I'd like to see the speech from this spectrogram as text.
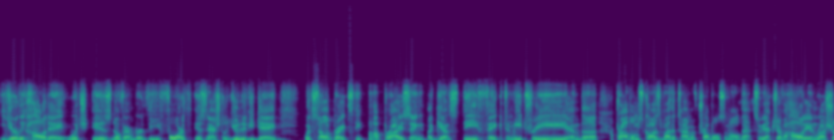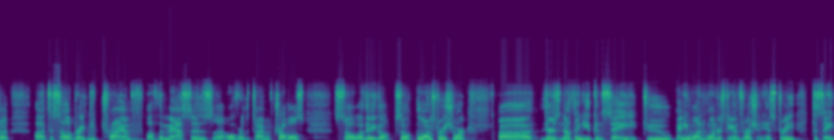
yearly holiday, which is November the fourth, is National Unity Day, which celebrates the uprising against the fake Dmitri and the problems caused by the time of troubles and all that. So we actually have a holiday in Russia uh, to celebrate the hmm. triumph of the masses uh, over the time of troubles. So uh, there you go. So long story short, uh, there's nothing you can say to anyone who understands Russian history to say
